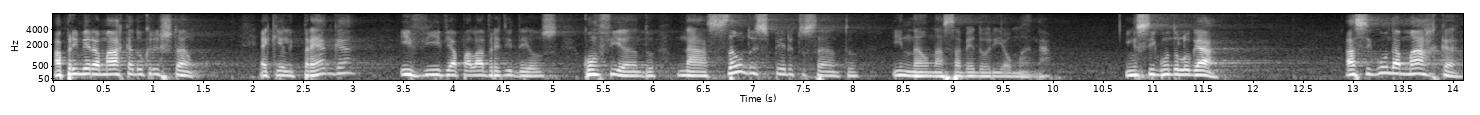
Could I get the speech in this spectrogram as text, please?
a primeira marca do cristão é que ele prega e vive a palavra de Deus, confiando na ação do Espírito Santo e não na sabedoria humana. Em segundo lugar, a segunda marca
